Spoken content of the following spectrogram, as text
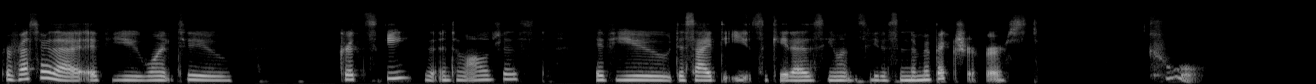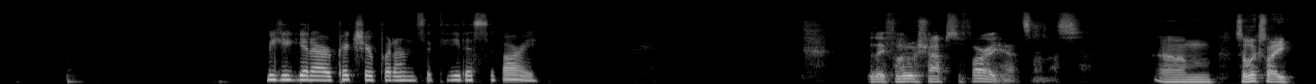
professor that if you want to Kritsky, the entomologist, if you decide to eat cicadas, he wants you to send him a picture first. Cool. We could get our picture put on Cicada Safari. Do they Photoshop safari hats on us? Um, so it looks like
